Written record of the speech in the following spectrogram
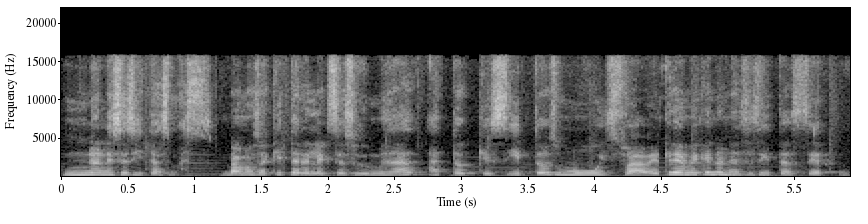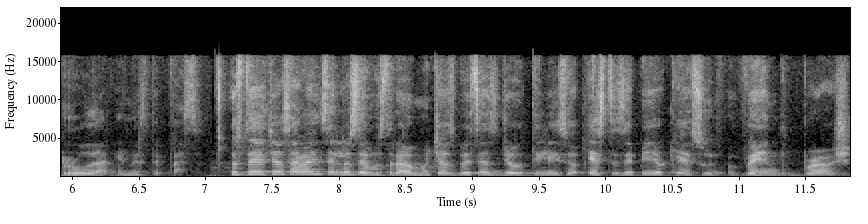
no necesitas más. Vamos a quitar el exceso de humedad a toquecitos muy suave. Créeme que no necesitas ser ruda en este paso. Ustedes ya saben, se los he mostrado muchas veces. Yo utilizo este cepillo que es un Vent Brush.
